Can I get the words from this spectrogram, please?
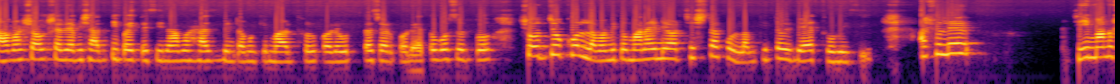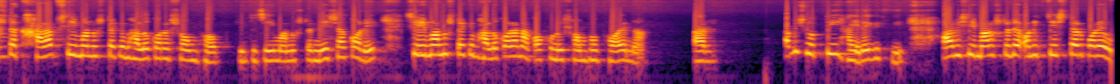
আমার সংসারে আমি শান্তি পাইতেছি না, আমার হাজবেন্ড আমাকে মারধর করে, অত্যাচার করে। এত বছর তো সহ্য করলাম, আমি তো মানায় নেওয়ার চেষ্টা করলাম, কিন্তু আমি ব্যর্থ হয়েছি। আসলে যেই মানুষটা খারাপ, সেই মানুষটাকে ভালো করা সম্ভব। কিন্তু যেই মানুষটা নেশা করে, সেই মানুষটাকে ভালো করা না কখনোই সম্ভব হয় না। আর আমি সত্যিই হাইরে গেছি। আমি সেই মানুষটাকে অনেক চেষ্টার পরেও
